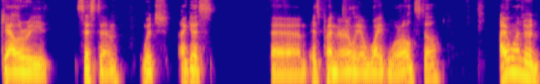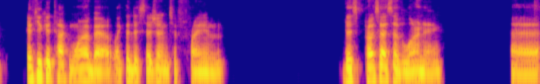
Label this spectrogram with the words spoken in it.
gallery system which i guess um, is primarily a white world still i wondered if you could talk more about like the decision to frame this process of learning uh,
